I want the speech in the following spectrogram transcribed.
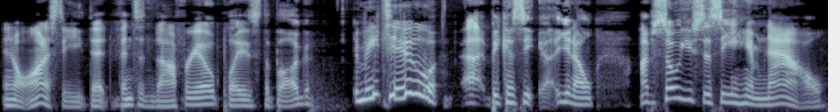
In all honesty, that Vincent D'Onofrio plays the bug Me too. uh, because he, uh, you know, I'm so used to seeing him now,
